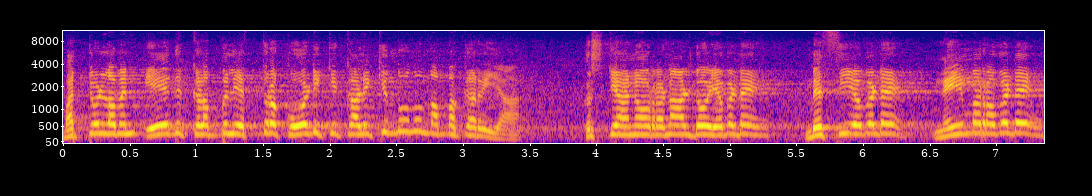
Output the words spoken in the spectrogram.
മറ്റുള്ളവൻ ഏത് ക്ലബിൽ എത്ര കോടിക്ക് കളിക്കുന്നു എന്നും നമുക്കറിയാം ക്രിസ്ത്യാനോ റൊണാൾഡോ എവിടെ? മെസ്സി എവിടെ? നെയ്മർ എവിടെ?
